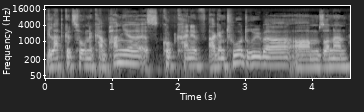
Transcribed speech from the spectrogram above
glattgezogene Kampagne, es guckt keine Agentur drüber, ähm, sondern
